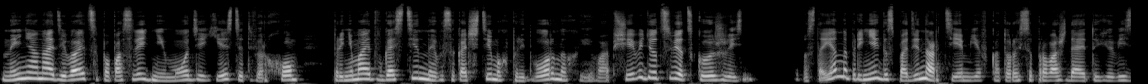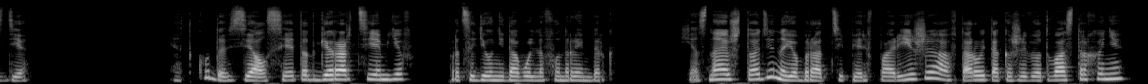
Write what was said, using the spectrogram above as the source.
Ныне она одевается по последней моде, ездит верхом, принимает в гостиной высокочтимых придворных и вообще ведет светскую жизнь. И постоянно при ней господин Артемьев, который сопровождает ее везде. «И откуда взялся этот Герард Темьев?» – процедил недовольно фон Ремберг. «Я знаю, что один ее брат теперь в Париже, а второй так и живет в Астрахани».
